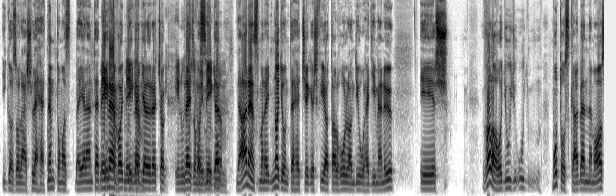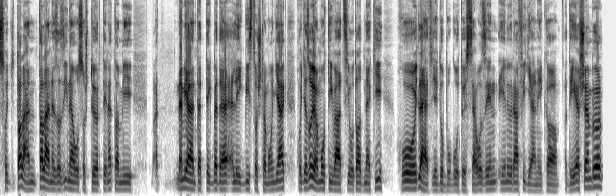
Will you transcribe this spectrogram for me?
igazolás lehet. Nem tudom, azt bejelentették, még nem, vagy még, még nem. egyelőre csak Én úgy tudom, hogy még nem. De Arensman egy nagyon tehetséges fiatal holland jóhegyi menő, és valahogy úgy, úgy motoszkál bennem az, hogy talán, talán ez az Ineosos történet, ami hát nem jelentették be, de elég biztosra mondják, hogy ez olyan motivációt ad neki, hogy lehet, hogy egy dobogót összehoz. Én, én őrá figyelnék a, a DSM-ből.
